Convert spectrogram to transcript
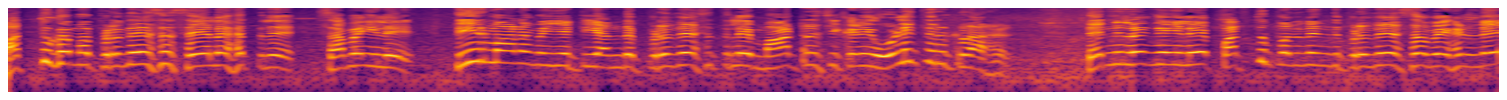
மத்துகம பிரதேச செயலகத்திலே சபையிலே தீர்மானம் இயற்றி அந்த பிரதேசத்திலே மாற்றுச்சி ஒழித்திருக்கிறார்கள். தென்னிலங்கையிலே பத்து பதினைந்து பிரதேச சபைகளிலே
